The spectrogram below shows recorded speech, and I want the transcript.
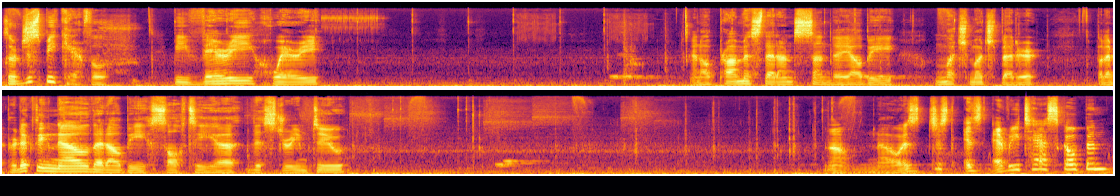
so just be careful. Be very wary. And I'll promise that on Sunday I'll be much much better. But I'm predicting now that I'll be salty uh, this stream too. Oh no, is just is every task open?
